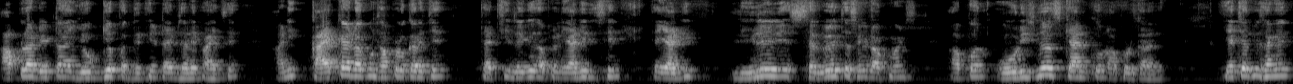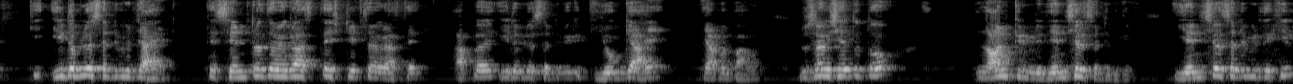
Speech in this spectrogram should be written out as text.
आपला डेटा योग्य पद्धतीने टाईप झाले पाहिजे. आणि काय काय डॉक्युमेंट्स अपलोड करायचे त्याची लगेच आपल्याला यादी दिसेल. त्या यादीत लिहिलेले सगळेचे सगळे डॉक्युमेंट्स आपण ओरिजिनल स्कॅन करून अपलोड करावे. याच्यात मी सांगेन की ई डब्ल्यू एस सर्टिफिकेट जे आहे ते सेंट्रलचं वेगळं असते स्टेटचं वेगळं असते. आपलं ई डब्ल्यू एस सर्टिफिकेट योग्य आहे हे आपण पाहावं. दुसरा विषय येतो तो non criminal NCL certificate NCL certificate देखील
